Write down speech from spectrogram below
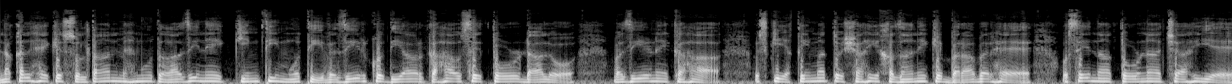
نقل ہے کہ سلطان محمود غازی نے ایک قیمتی موتی وزیر کو دیا اور کہا اسے توڑ ڈالو۔ وزیر نے کہا، اس کی قیمت تو شاہی خزانے کے برابر ہے، اسے نہ توڑنا چاہیے۔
